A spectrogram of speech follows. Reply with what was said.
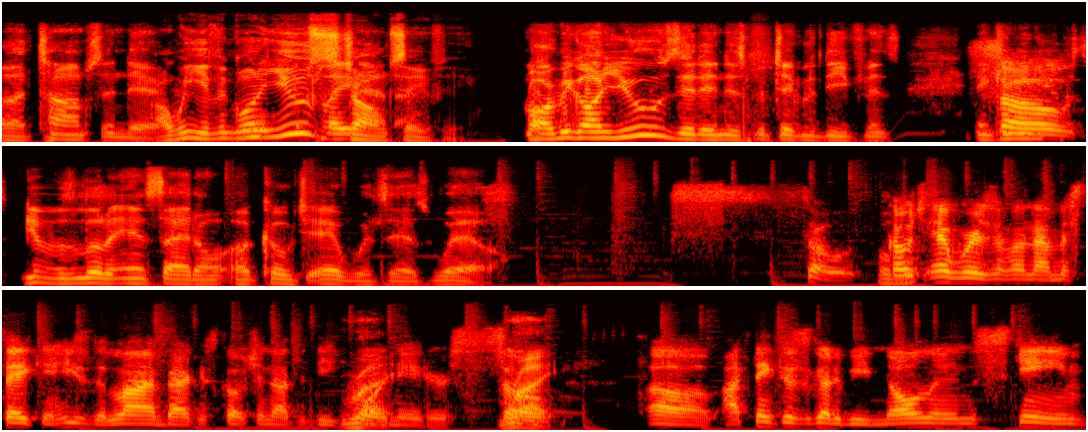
uh Thompson there? Are we even going to use strong safety? Or are we going to use it in this particular defense? And can you So- give us, give us a little insight on uh, Coach Edwards as well? So Well, Coach Edwards, if I'm not mistaken, he's the linebackers coach and not the D Right. coordinators. So right. uh, I think this is going to be Nolan's scheme.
